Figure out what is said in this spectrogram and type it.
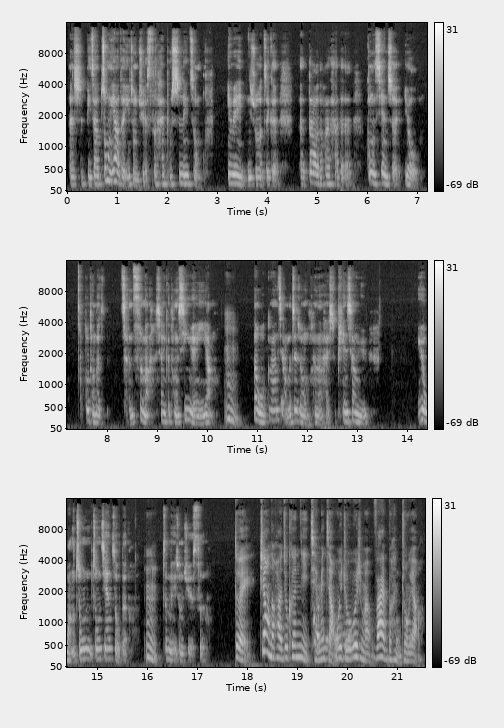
呃是比较重要的一种角色，还不是那种，因为你说这个呃道的话，它的贡献者有不同的层次嘛，像一个同心圆一样。嗯，那我刚刚讲的这种，可能还是偏向于越往中中间走的，嗯，这么一种角色。对，这样的话就跟你前面讲，我也觉得为什么 vibe 很重要，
